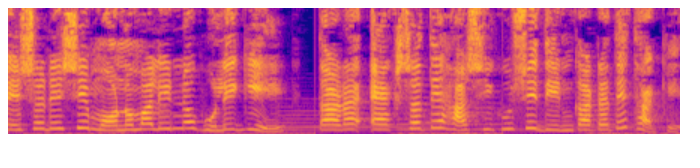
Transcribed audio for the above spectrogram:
রেশারেশি মনোমালিন্য ভুলে গিয়ে তারা একসাথে হাসি খুশি দিন কাটাতে থাকে।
